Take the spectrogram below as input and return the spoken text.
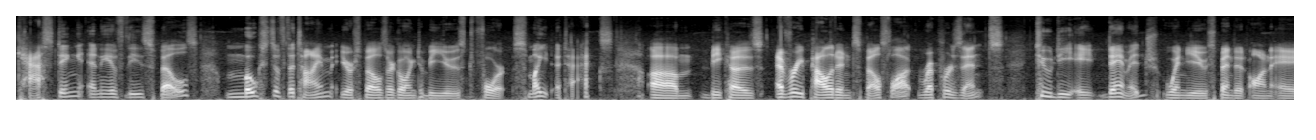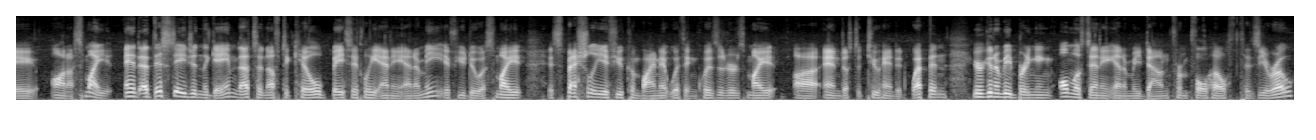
casting any of these spells. Most of the time, your spells are going to be used for smite attacks, um, because every paladin spell slot represents 2d8 damage when you spend it on a on a smite. And at this stage in the game, that's enough to kill basically any enemy if you do a smite, especially if you combine it with Inquisitor's Might uh, and just a two-handed weapon. You're going to be bringing almost any enemy down from full health to zero.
